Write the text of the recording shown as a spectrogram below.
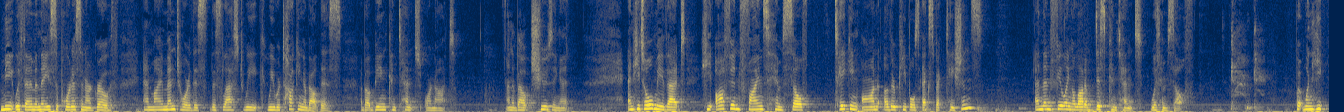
meet with them, and they support us in our growth. And my mentor, this, this last week, we were talking about this about being content or not, and about choosing it. And he told me that he often finds himself taking on other people's expectations and then feeling a lot of discontent with himself. But when he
